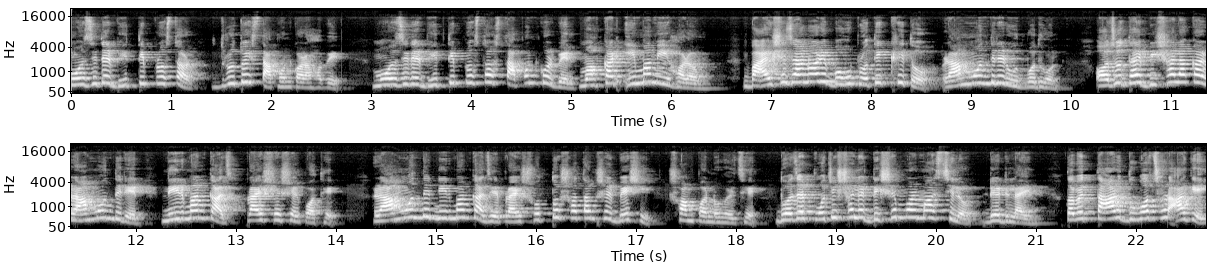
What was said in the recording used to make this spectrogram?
মসজিদের ভিত্তিপ্রস্তর দ্রুতই স্থাপন করা হবে। মসজিদের ভিত্তিপ্রস্তর স্থাপন করবেন মক্কার ইমাম ই হরম। বাইশে জানুয়ারি বহু প্রতীক্ষিত রাম মন্দিরের উদ্বোধন। অযোধ্যায় বিশাল আকার রাম মন্দিরের নির্মাণ কাজ প্রায় শেষের পথে। রাম মন্দির নির্মাণ কাজে প্রায় সত্তর শতাংশের বেশি সম্পন্ন হয়েছে। দু হাজার পঁচিশ সালের ডিসেম্বর মাস ছিল ডেডলাইন। তবে তার দু বছর আগেই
